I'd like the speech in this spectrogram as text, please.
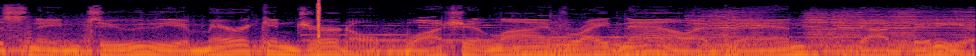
Listening to The American Journal. Watch it live right now at band.video.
